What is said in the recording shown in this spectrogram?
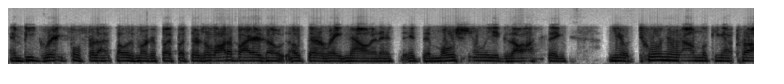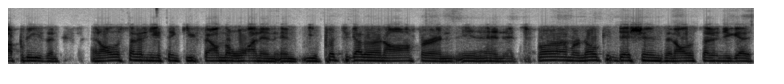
and be grateful for that seller's market. But, but there's a lot of buyers out, out there right now and it's, it's emotionally exhausting you know, touring around looking at properties and, and all of a sudden you think you found the one and, and you put together an offer and, and it's firm or no conditions and all of a sudden you get,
